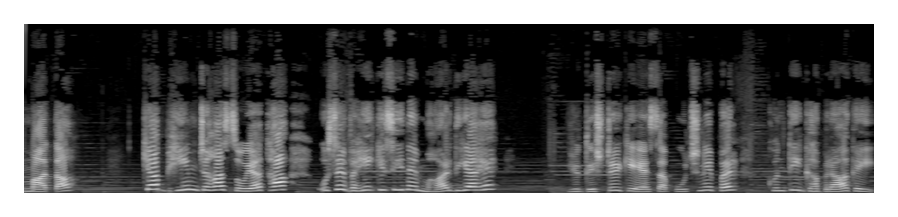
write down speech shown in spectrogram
माता, क्या भीम जहाँ सोया था, उसे वहीं किसी ने मार दिया है? युधिष्ठिर के ऐसा पूछने पर कुंती घबरा गई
